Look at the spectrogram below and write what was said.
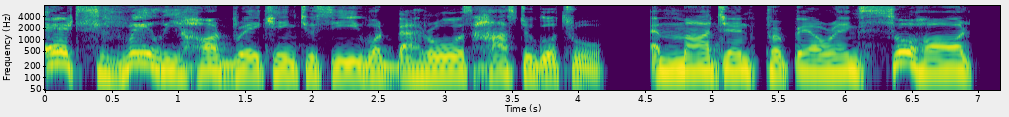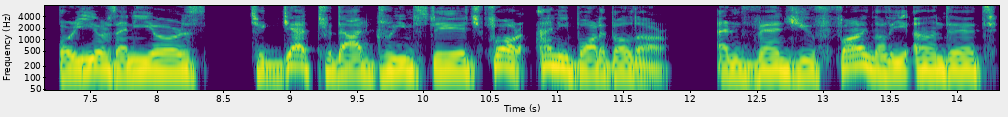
It's really heartbreaking to see what Behroz has to go through. Imagine preparing so hard for years and years to get to that dream stage for any bodybuilder. And when you finally earned it,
